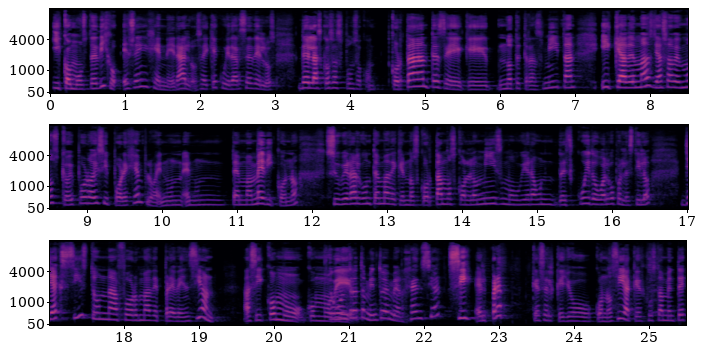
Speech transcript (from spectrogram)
y como usted dijo, es en general, o sea, hay que cuidarse de los de las cosas cortantes, de que no te transmitan y que además ya sabemos que hoy por hoy si por ejemplo, en un en un tema médico, ¿no? Si hubiera algún tema de que nos cortamos con lo mismo, hubiera un descuido o algo por el estilo, ya existe una forma de prevención, así como como de un tratamiento de emergencia? Sí, el PrEP que es el que yo conocía, que es justamente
